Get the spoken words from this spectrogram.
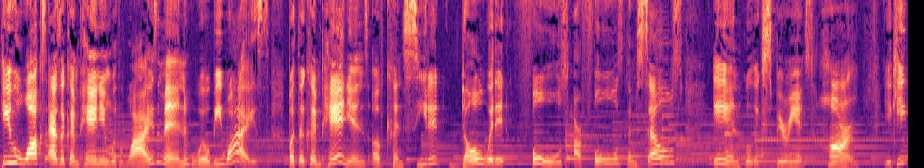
He who walks as a companion with wise men will be wise, but the companions of conceited, dull witted fools are fools themselves and will experience harm. You keep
